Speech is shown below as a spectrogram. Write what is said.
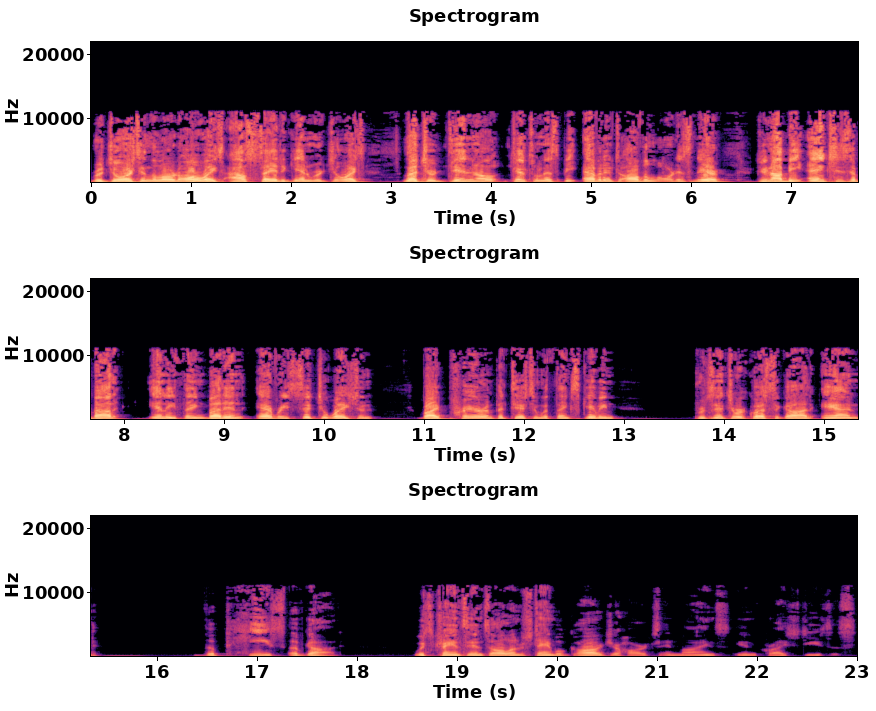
rejoice in the Lord always. I'll say it again, rejoice. Let your gentleness be evident to all. The Lord is near. Do not be anxious about anything, but in every situation, by prayer and petition with thanksgiving, present your request to God and the peace of God, which transcends all understanding, will guard your hearts and minds in Christ Jesus.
